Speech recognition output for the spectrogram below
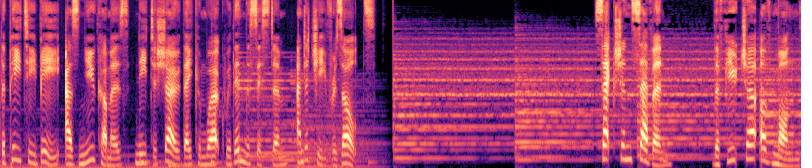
The PTB, as newcomers, need to show they can work within the system and achieve results. Section 7 The Future of Mons.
